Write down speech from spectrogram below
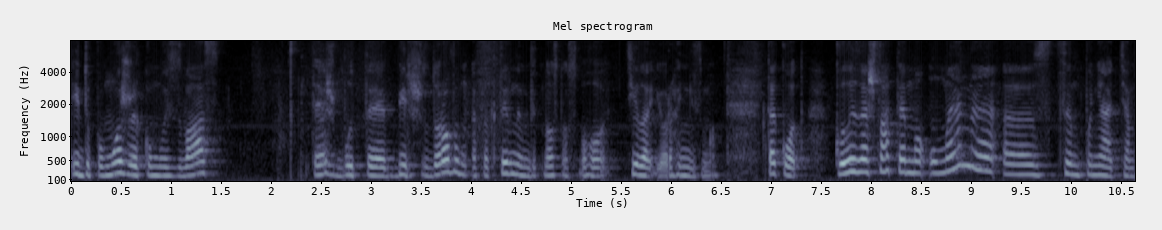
і допоможе комусь з вас теж бути більш здоровим, ефективним відносно свого тіла і організму. Так от, коли зайшла тема у мене з цим поняттям,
